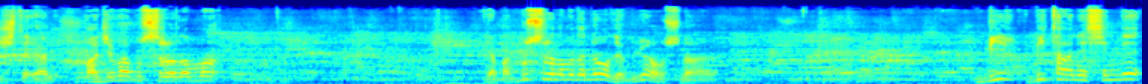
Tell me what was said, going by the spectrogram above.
İşte yani acaba bu sıralama ya bak bu sıralamada ne oluyor biliyor musun abi? Bir bir tanesinde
